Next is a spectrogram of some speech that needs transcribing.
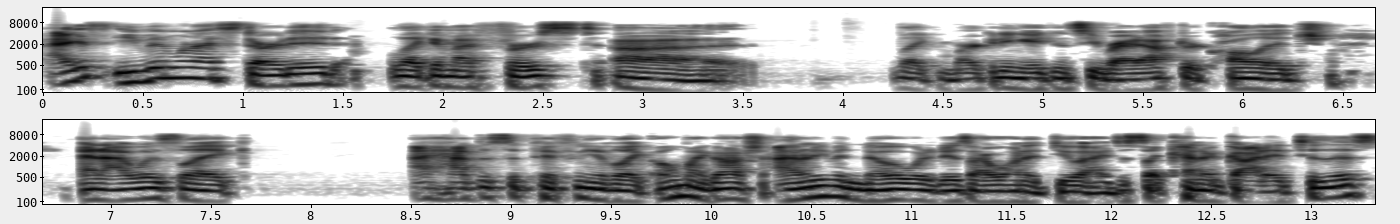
I guess even when I started like in my first uh like marketing agency right after college and I was like I had this epiphany of like, oh my gosh, I don't even know what it is I want to do. I just like kind of got into this,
